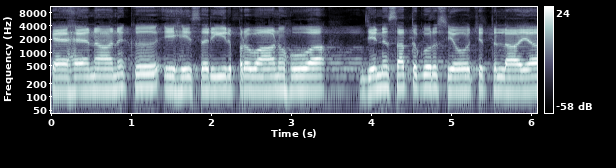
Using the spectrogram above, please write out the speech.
ਕਹਿ ਨਾਨਕ, ਇਹ ਸਰੀਰ ਪ੍ਰਵਾਨ ਹੋਆ, ਜਿਨ ਸਤਗੁਰ ਸਿਓ ਚਿਤ ਲਾਇਆ।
